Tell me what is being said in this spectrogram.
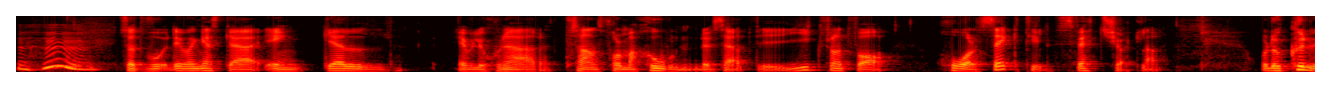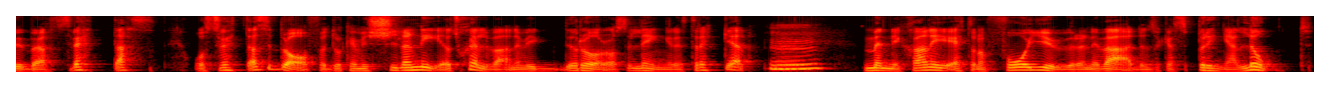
Mhm. Så att det var en ganska enkel evolutionär transformation. Det vill säga att vi gick från att vara hårsäck till svettkörtlar. Och då kunde vi börja svettas. Och svettas är bra för då kan vi kyla ner oss själva när vi rör oss längre sträckor. Mm. Människan är ett av de få djuren i världen som kan springa långt.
